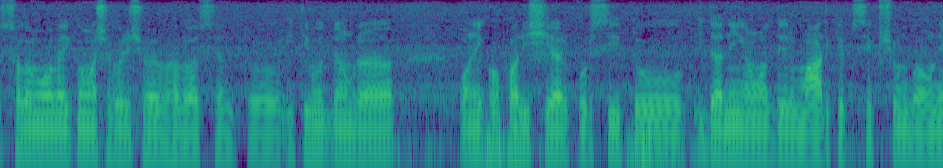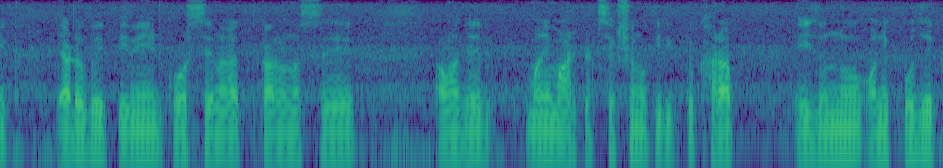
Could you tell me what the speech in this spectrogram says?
আসসালামু আলাইকুম, আশা করি সবাই ভালো আছেন। তো ইতিমধ্যে আমরা অনেক অফারই শেয়ার করছি। তো ইদানিং আমাদের মার্কেট সেকশন বা অনেক অ্যাডোবে পেমেন্ট করছে না। কারণ আছে আমাদের মানে মার্কেট সেকশন অতিরিক্ত খারাপ। এই জন্য অনেক প্রজেক্ট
